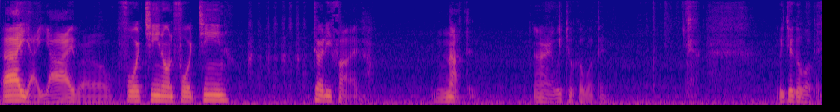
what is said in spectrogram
Ay, ay, ay, bro. 14 on 14. 35. Nothing. Alright, we took a whooping. we took a whooping.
